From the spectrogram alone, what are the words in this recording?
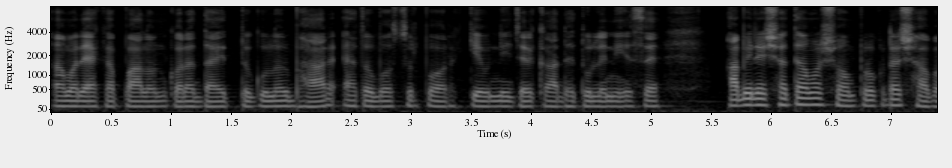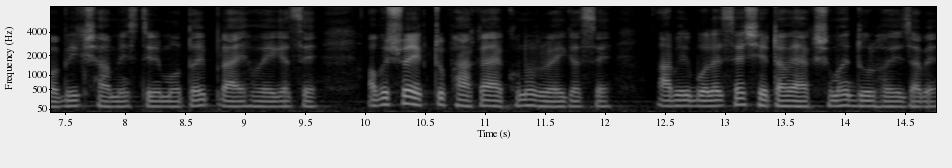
আমার একা পালন করার দায়িত্বগুলোর ভার এত বছর পর কেউ নিজের কাঁধে তুলে নিয়েছে। আবিরের সাথে আমার সম্পর্কটা স্বাভাবিক, স্বামী স্ত্রীর মতোই প্রায় হয়ে গেছে। অবশ্য একটু ফাঁকা এখনও রয়ে গেছে। আবির বলেছে সেটাও একসময় দূর হয়ে যাবে।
